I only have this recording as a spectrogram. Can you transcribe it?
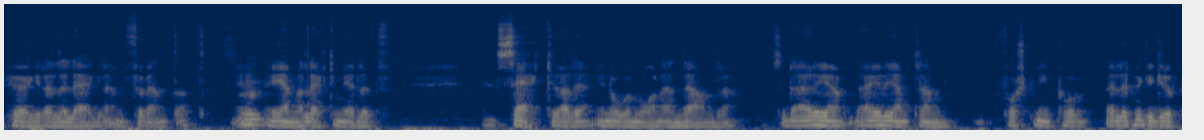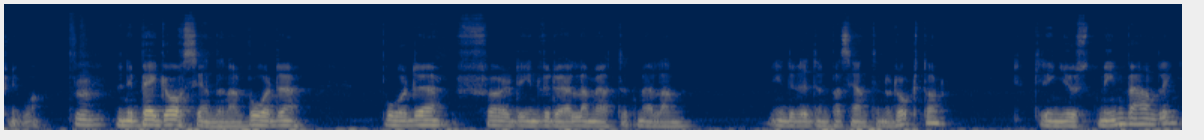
högre eller lägre än förväntat. Mm. Är ena läkemedlet säkrare i någon mån än det andra. Så där är, där är det egentligen forskning på väldigt mycket gruppnivå. Mm. Men i bägge avseendena, både, både för det individuella mötet mellan individen, patienten och doktorn kring just min behandling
